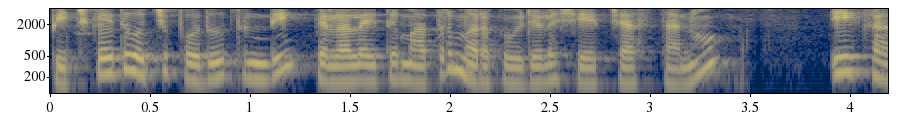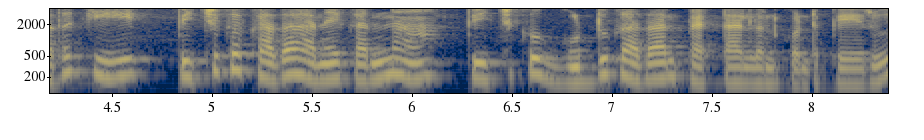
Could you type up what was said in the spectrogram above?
పిచ్చుకైతే వచ్చి పొదుగుతుంది. పిల్లలైతే మాత్రం మరొక వీడియోలో షేర్ చేస్తాను. ఈ కథకి పిచ్చుక కథ అనే కన్నా పిచ్చుక గుడ్డు కథ అని పెట్టాలనుకుంటే పేరు.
